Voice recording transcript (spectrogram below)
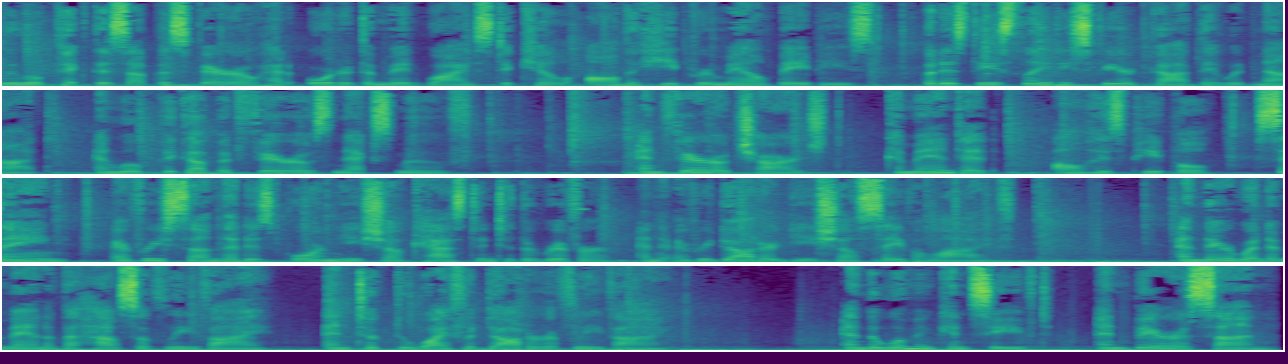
We will pick this up as Pharaoh had ordered the midwives to kill all the Hebrew male babies, but as these ladies feared God, they would not, and we'll pick up at Pharaoh's next move. And Pharaoh charged, commanded, all his people, saying, Every son that is born ye shall cast into the river, and every daughter ye shall save alive. And there went a man of the house of Levi, and took to wife a daughter of Levi. And the woman conceived, and bare a son,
